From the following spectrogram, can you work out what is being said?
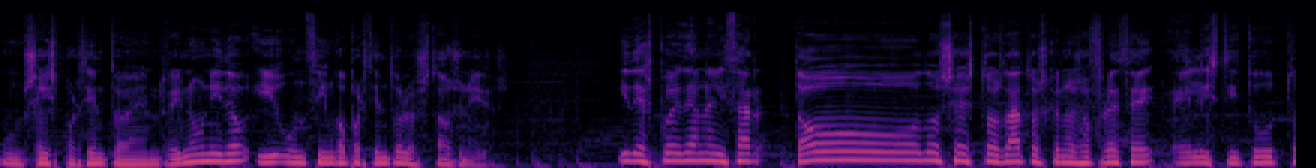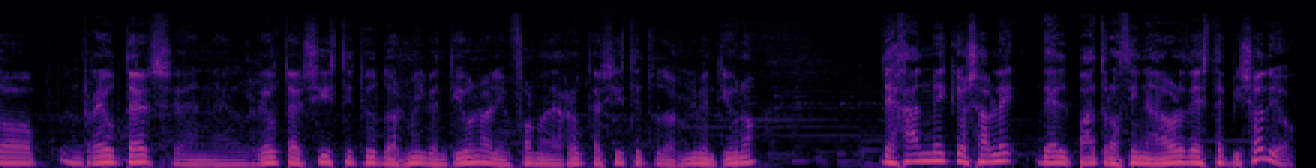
un 6% en Reino Unido y un 5% en los Estados Unidos y después de analizar todos estos datos que nos ofrece el Instituto Reuters en el Reuters Institute 2021, el informe de Reuters Institute 2021, dejadme que os hable del patrocinador de este episodio,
